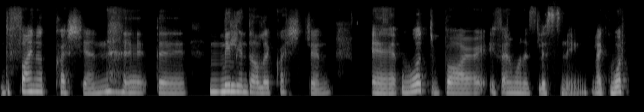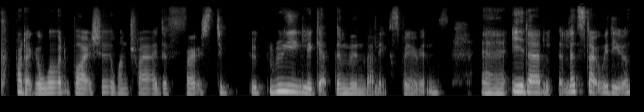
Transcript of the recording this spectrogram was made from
the final question, the million dollar question. Uh, what bar, if anyone is listening, like what product or what bar should one try the first to really get the moon valley experience? Uh, Ida, let's start with you.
